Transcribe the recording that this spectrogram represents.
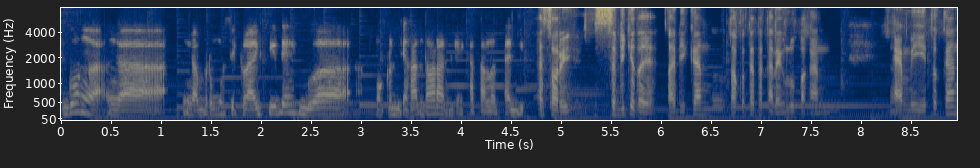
gue nggak nggak nggak bermusik lagi deh gue mau kerja kantoran kayak kata lo tadi. Eh sorry sedikit aja. Tadi kan takutnya tak ada yang lupa kan. MI itu kan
